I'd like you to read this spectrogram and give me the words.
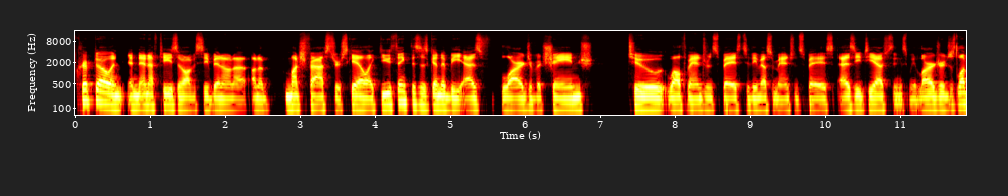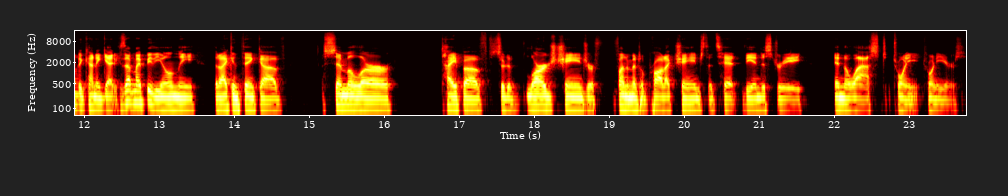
Crypto and, and NFTs have obviously been on a on a much faster scale. Like, do you think this is going to be as large of a change to wealth management space, to the investment management space as ETFs? Things can be larger. Just love to kind of get because that might be the only that I can think of similar type of sort of large change or fundamental product change that's hit the industry in the last 20, 20 years?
